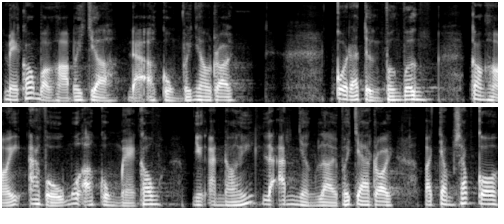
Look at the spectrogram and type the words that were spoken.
Mẹ con bọn họ bây giờ đã ở cùng với nhau rồi. Cô đã từng phân vân, Còn hỏi A Vũ muốn ở cùng mẹ không? Nhưng anh nói là anh nhận lời với cha rồi Và chăm sóc cô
